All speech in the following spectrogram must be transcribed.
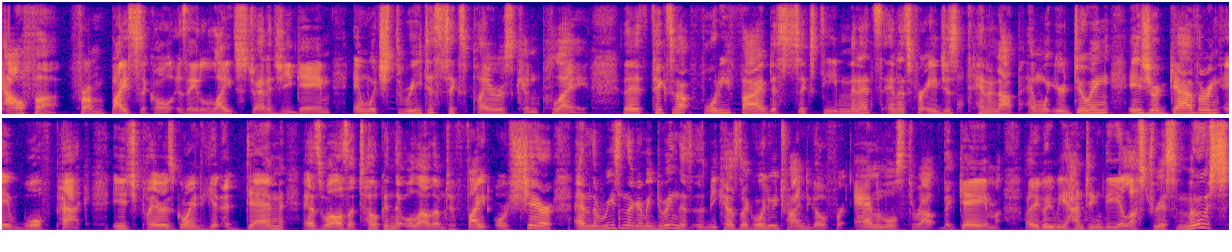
Alpha from Bicycle is a light strategy game in which three to six players can play. It takes about 45 to 60 minutes and is for ages 10 and up. And what you're doing is you're gathering a wolf pack. Each player is going to get a den as well as a token that will allow them to fight or share. And the reason they're going to be doing this is because they're going to be trying to go for animals throughout the game. Are you going to be hunting the illustrious moose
